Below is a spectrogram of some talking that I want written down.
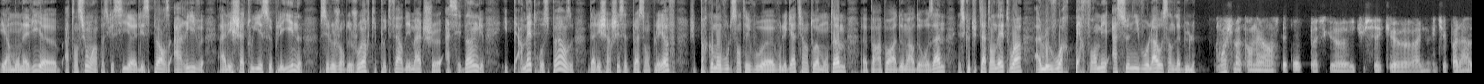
Et à mon avis, euh, attention, hein, parce que si les Spurs arrivent à aller chatouiller ce play-in, c'est le genre de joueur qui peut te faire des matchs assez dingues et permettre aux Spurs d'aller chercher cette place en playoff. Je sais pas comment vous le sentez, vous, vous les gars. Tiens, toi, mon Tom, par rapport à Demar de Rosanne, est-ce que tu t'attendais, toi, à le voir performer à ce niveau-là au sein de la bulle? Moi, je m'attendais à un step-up parce que tu sais que Alnette n'est pas là,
